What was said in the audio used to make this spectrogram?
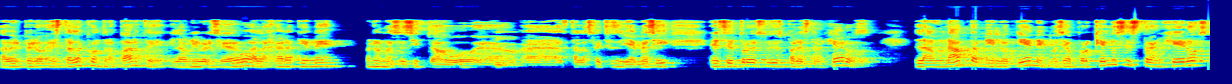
A ver, pero está la contraparte. La Universidad de Guadalajara tiene, bueno, no sé si eh, hasta las fechas se llama así, el Centro de Estudios para Extranjeros. La UNAM también lo tiene. O sea, ¿por qué los extranjeros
